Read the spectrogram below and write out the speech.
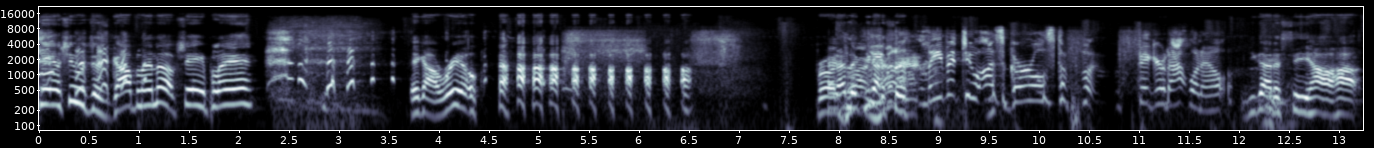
Damn, she was just gobbling up. She ain't playing. It got real. Bro, that look. You leave, gotta, it, leave it to us girls to f- figure that one out. you gotta see how how.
